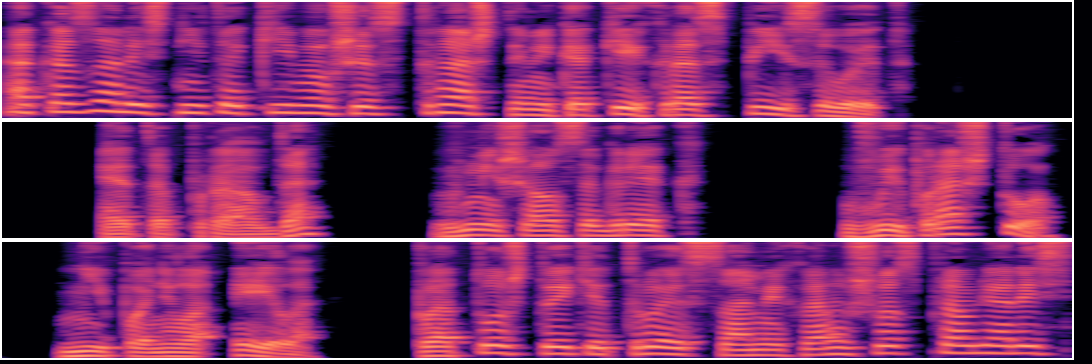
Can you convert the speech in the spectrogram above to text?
оказались не такими уж и страшными, как их расписывают. «Это правда?» – вмешался Грег. «Вы про что?» – не поняла Эйла. «Про то, что эти трое сами хорошо справлялись,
